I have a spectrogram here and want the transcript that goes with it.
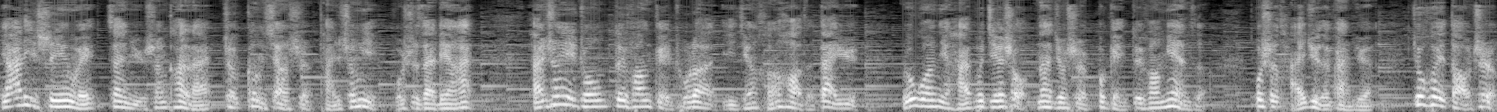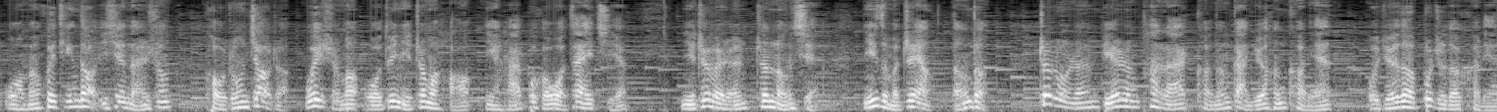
压力是因为在女生看来，这更像是谈生意，不是在恋爱。谈生意中，对方给出了已经很好的待遇，如果你还不接受，那就是不给对方面子，不识抬举的感觉，就会导致我们会听到一些男生口中叫着：“为什么我对你这么好，你还不和我在一起？你这个人真冷血，你怎么这样？”等等。这种人，别人看来可能感觉很可怜，我觉得不值得可怜。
